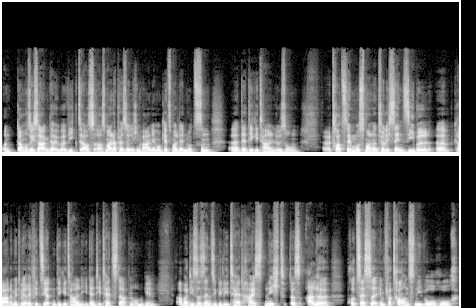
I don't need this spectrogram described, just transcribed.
und da muss ich sagen, da überwiegt aus, aus meiner persönlichen Wahrnehmung jetzt mal der Nutzen äh, der digitalen Lösungen. Äh, trotzdem muss man natürlich sensibel äh, gerade mit verifizierten digitalen Identitätsdaten umgehen. Aber diese Sensibilität heißt nicht, dass alle Prozesse im Vertrauensniveau hoch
